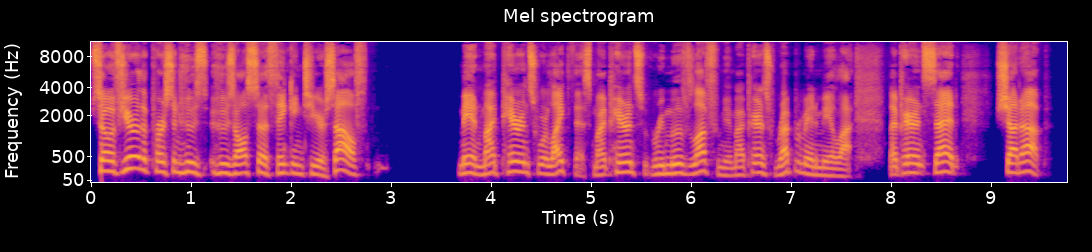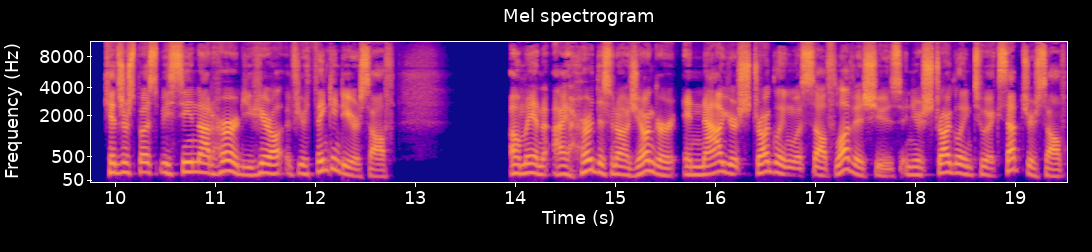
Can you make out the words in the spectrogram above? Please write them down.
So if you're the person who's who's also thinking to yourself, man, my parents were like this. My parents removed love from me. My parents reprimanded me a lot. My parents said, "Shut up. Kids are supposed to be seen, not heard." You hear if you're thinking to yourself, "Oh man, I heard this when I was younger and now you're struggling with self-love issues and you're struggling to accept yourself."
